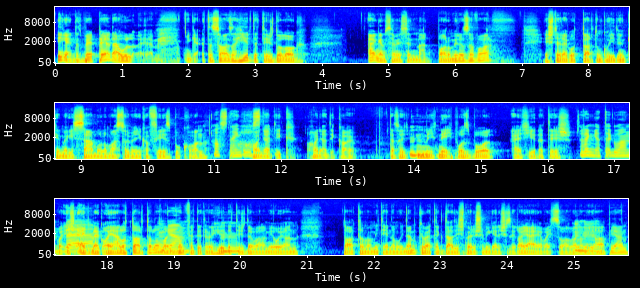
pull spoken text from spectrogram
igen, tehát például, igen, tehát szóval ez a hirdetés dolog engem személy szerint már baromira zavar, és tényleg ott tartunk, hogy időnként meg is számolom azt, hogy mondjuk a Facebookon hanyadik, hanyadik a, tehát hogy uh-huh. mondjuk négy posztból egy hirdetés. Rengeteg van. de... És egy meg ajánlott tartalom, vagy nem feltétlenül hirdetés, uh-huh. de valami olyan tartalom, amit én amúgy nem követek, de az ismerősöm igenis ezért ajánlja, vagy szól valami uh-huh. alapján.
